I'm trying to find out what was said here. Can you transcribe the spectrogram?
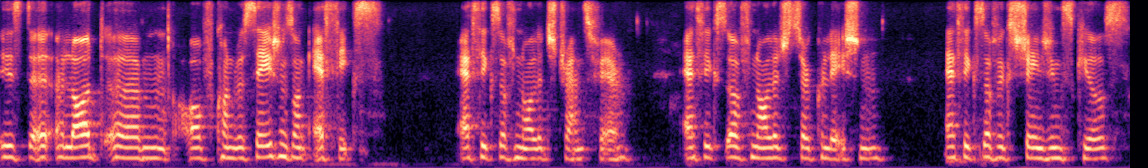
is the, a lot um, of conversations on ethics, ethics of knowledge transfer, ethics of knowledge circulation, ethics of exchanging skills.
